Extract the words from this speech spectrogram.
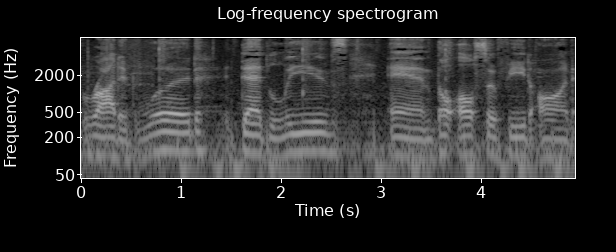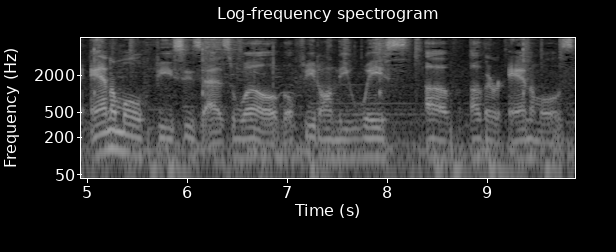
rotted wood, dead leaves, and they'll also feed on animal feces as well. They'll feed on the waste of other animals.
